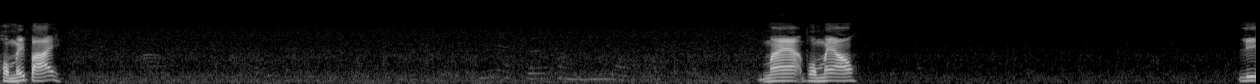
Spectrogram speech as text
ผมไม่ไปเจอของดีเหรอไม่อะผมไม่เอา ลี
